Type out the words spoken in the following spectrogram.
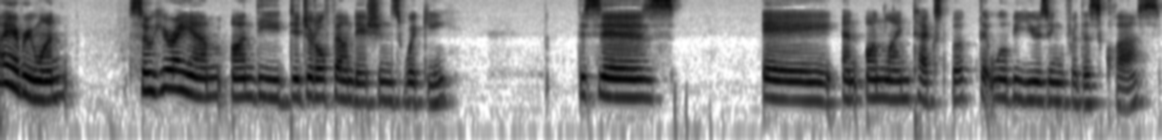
Hi everyone. So here I am on the Digital Foundations Wiki. This is a, an online textbook that we'll be using for this class.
